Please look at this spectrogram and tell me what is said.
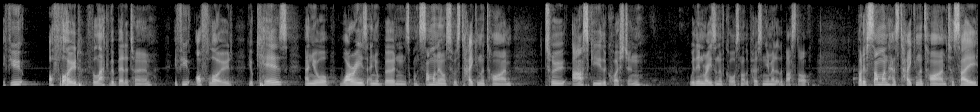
If you offload, for lack of a better term, if you offload your cares and your worries and your burdens on someone else who has taken the time to ask you the question, within reason, of course, not the person you met at the bus stop, but if someone has taken the time to say,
